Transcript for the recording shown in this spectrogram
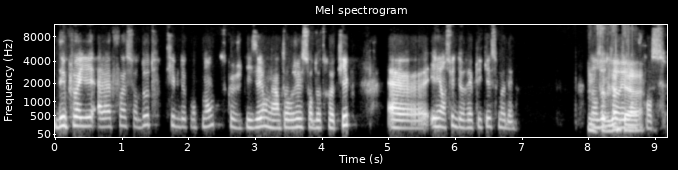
déployer à la fois sur d'autres types de contenants, ce que je disais, on est interrogé sur d'autres types, euh, et ensuite de répliquer ce modèle dans d'autres régions de France.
